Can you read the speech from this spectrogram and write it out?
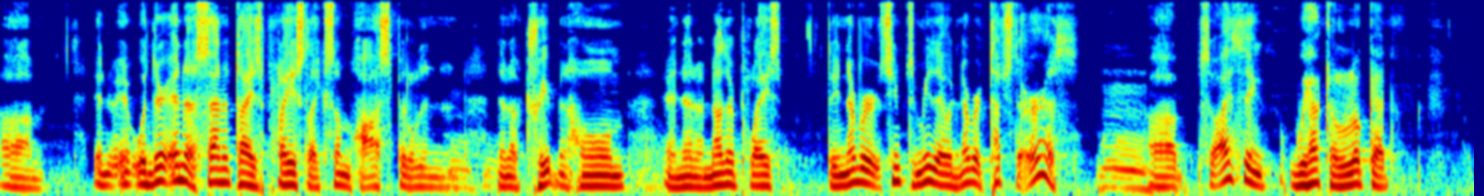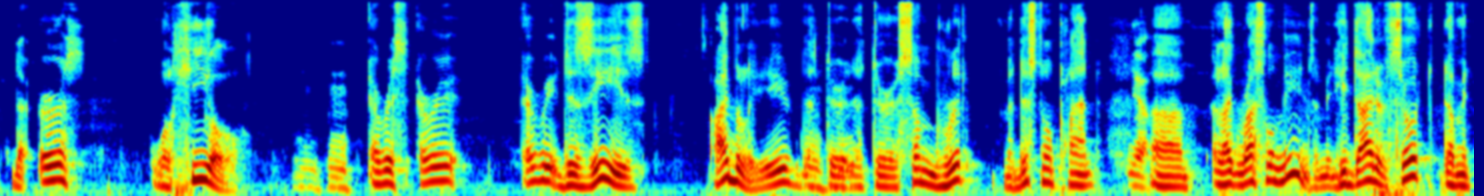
Um, and, when they're in a sanitized place like some hospital and mm-hmm. then a treatment home and then another place, they never. It seems to me they would never touch the earth. Mm. Uh, so I think we have to look at the earth will heal mm-hmm. every every every disease. I believe that mm-hmm. there that there is some root medicinal plant, yeah. uh, like Russell Means. I mean, he died of throat. I mean,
